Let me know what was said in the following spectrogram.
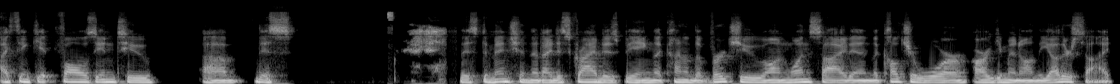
I think it falls into um, this this dimension that I described as being the kind of the virtue on one side and the culture war argument on the other side.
